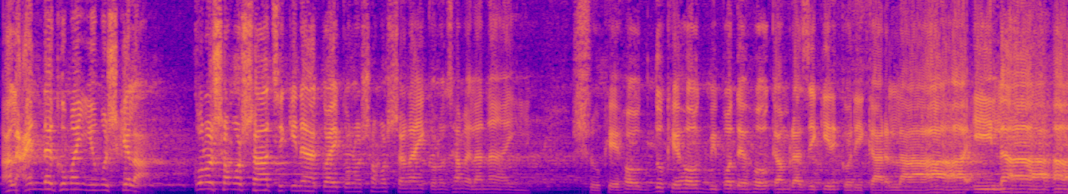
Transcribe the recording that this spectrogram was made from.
আল মুশকিলা। কোন সমস্যা আছে কিনা? কয় কোনো সমস্যা নাই কোনো ঝামেলা নাই। সুখে হোক দুঃখে হোক বিপদে হোক আমরা জিকির করি কার লা ইলাহা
